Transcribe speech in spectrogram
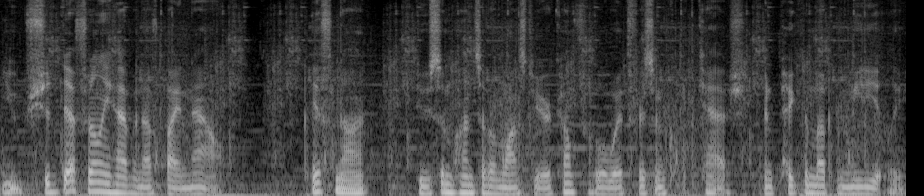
You should definitely have enough by now. If not, do some hunts of a monster you're comfortable with for some quick cash, and pick them up immediately.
